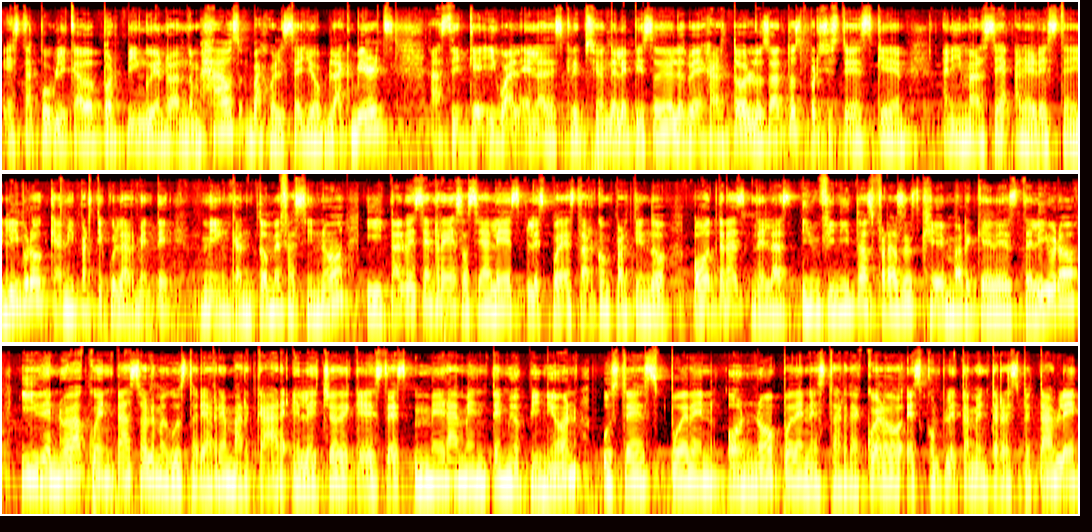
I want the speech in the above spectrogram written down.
Está publicado por Penguin Random House bajo el sello Blackbeards. Así que igual en la descripción del episodio les voy a dejar todos los datos por si ustedes quieren animarse a leer este libro que a mí particularmente me encantó, me fascinó y tal vez en redes sociales les pueda estar compartiendo otras de las infinitas frases que marqué de este libro. Y de nueva cuenta solo me gustaría remarcar el hecho de que este es meramente mi opinión. Ustedes pueden o no pueden estar de acuerdo, es completamente respetable.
